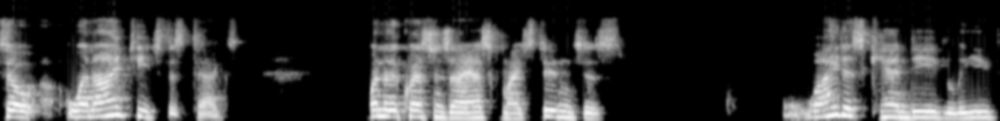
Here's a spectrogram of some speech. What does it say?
So when I teach this text, one of the questions I ask my students is why does Candide leave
